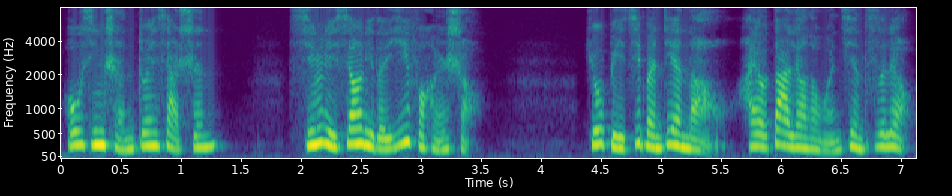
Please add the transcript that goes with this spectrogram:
欧星辰蹲下身，行李箱里的衣服很少，有笔记本电脑，还有大量的文件资料，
